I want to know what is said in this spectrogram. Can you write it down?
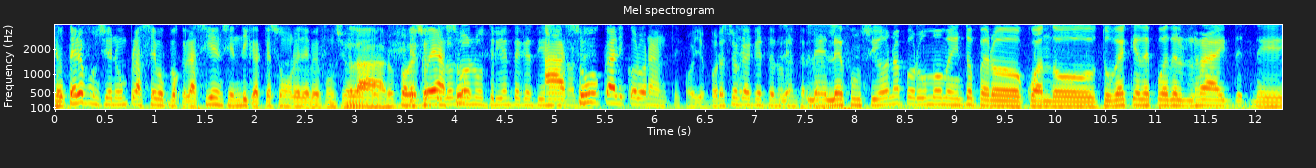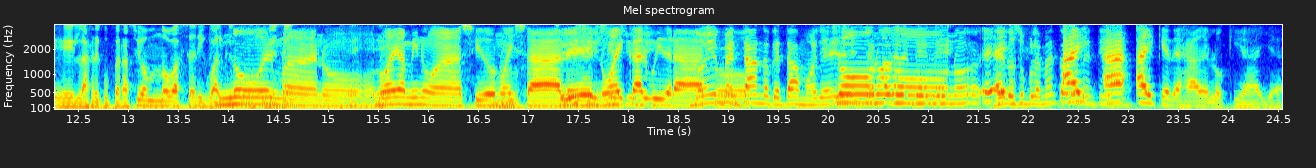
Si a usted le funciona un placebo, porque la ciencia indica que eso no le debe funcionar. Claro, porque eso que es tú los- nutrientes que tiene. no azúcar y colorante. Oye, por eso es que hay que tener un Le, le- le funciona por un momento, pero cuando tú ves que después del ride eh, la recuperación no va a ser igual que No, hermano, eh, no eh, hay aminoácidos, no hay Mm. sales, Sí, sí, no sí, hay carbohidratos. No inventando que estamos. El, el No, tema no, de, no, de- de- no. de Eh, los suplementos hay, hay, hay que dejar de lo que haya.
